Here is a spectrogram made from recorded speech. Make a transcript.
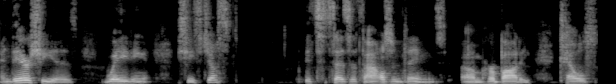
And there she is waiting. She's just it says a thousand things. Um, her body tells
